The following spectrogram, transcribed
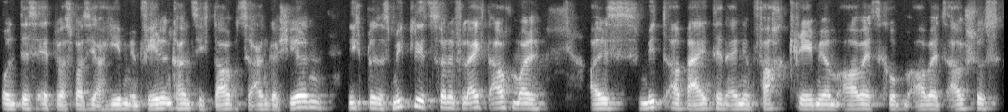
Und das ist etwas, was ich auch jedem empfehlen kann, sich da zu engagieren. Nicht bloß als Mitglied, sondern vielleicht auch mal als Mitarbeiter in einem Fachgremium, Arbeitsgruppen, Arbeitsausschuss.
